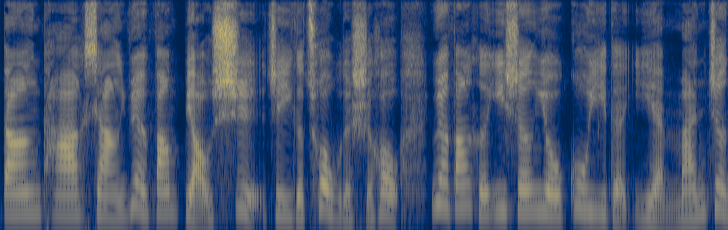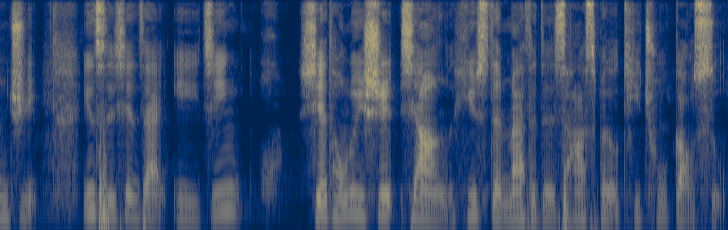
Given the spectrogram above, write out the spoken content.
当他向院方表示这一个错误的时候，院方和医生又故意的隐瞒证据，因此现在已经协同律师向 Houston Methodist Hospital 提出告诉。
